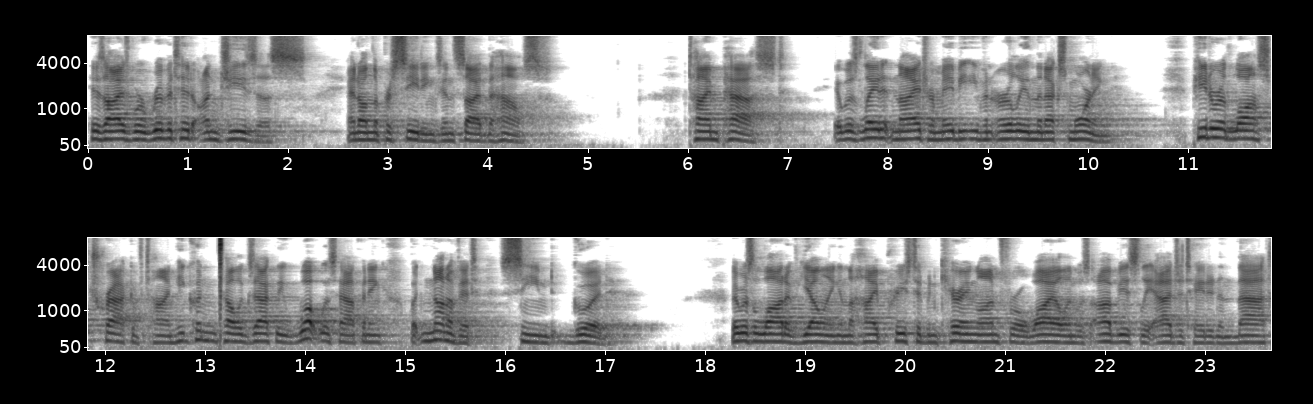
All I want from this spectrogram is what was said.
his eyes were riveted on Jesus and on the proceedings inside the house. Time passed. It was late at night, or maybe even early in the next morning. Peter had lost track of time. He couldn't tell exactly what was happening, but none of it seemed good. There was a lot of yelling, and the high priest had been carrying on for a while and was obviously agitated, and that,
